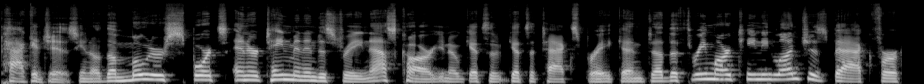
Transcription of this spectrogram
packages. You know, the motor sports entertainment industry, NASCAR, you know, gets a gets a tax break, and uh, the three martini lunches back for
